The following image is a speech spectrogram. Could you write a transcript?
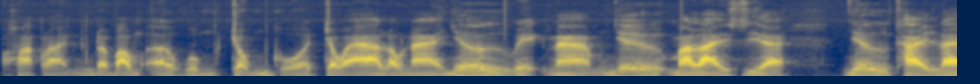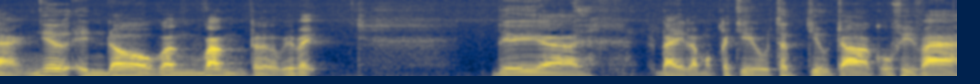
hoặc là những đội bóng ở vùng trũng của châu Á lâu nay như Việt Nam, như Malaysia, như Thái Lan, như Indo vân vân thưa quý vị. Thì à, đây là một cái chiêu thức chiêu trò của FIFA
